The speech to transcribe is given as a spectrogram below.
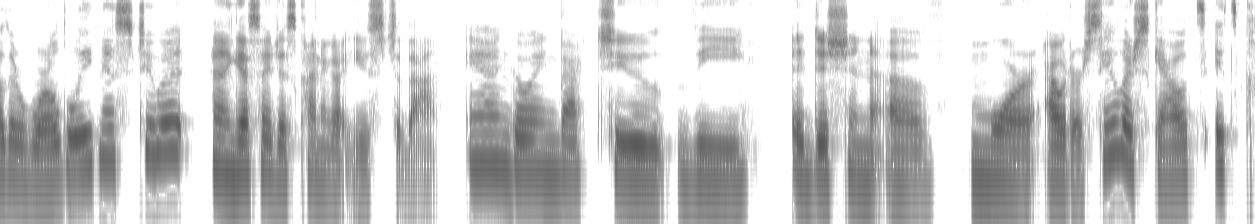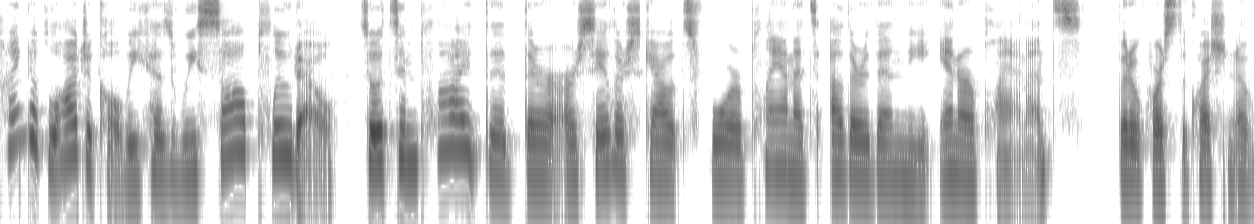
otherworldliness to it. And I guess I just kind of got used to that. And going back to the addition of more outer Sailor Scouts, it's kind of logical because we saw Pluto. So it's implied that there are Sailor Scouts for planets other than the inner planets. But of course, the question of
